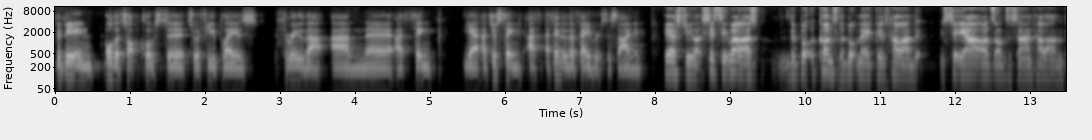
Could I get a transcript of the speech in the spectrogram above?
They're beating other top clubs to to a few players through that, and uh, I think. Yeah, I just think I, I think they're the favourites to sign him. Yeah, Stu, like City, well, as the book, according to the bookmakers, Haaland, City are odds on to sign Haaland.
